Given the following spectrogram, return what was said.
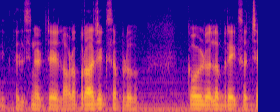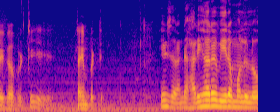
మీకు తెలిసినట్టే లాడ్ ఆఫ్ ప్రాజెక్ట్స్ అప్పుడు కోవిడ్ వల్ల బ్రేక్స్ వచ్చాయి కాబట్టి టైం పట్టింది. ఏంటి సార్ అంటే హరిహర వీరమల్లులో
